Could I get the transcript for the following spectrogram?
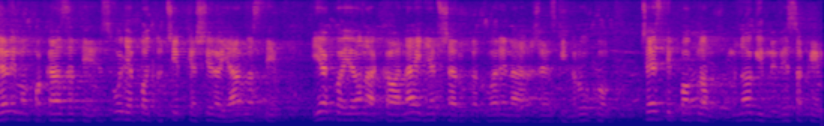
želimo pokazati svu ljepotu čipke široj javnosti, iako je ona kao najljepša rukotvorina ženskih ruku, česti poklon mnogim visokim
